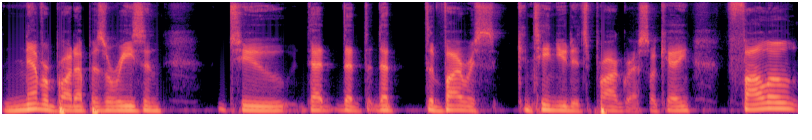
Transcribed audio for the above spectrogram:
never brought up as a reason to that that that the virus continued its progress. Okay, follow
